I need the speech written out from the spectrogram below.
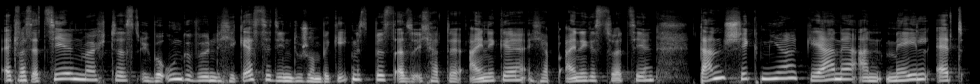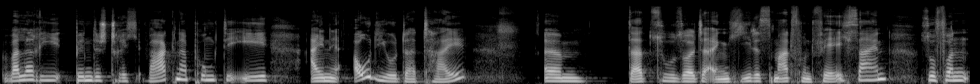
etwas erzählen möchtest über ungewöhnliche Gäste, denen du schon begegnet bist, also ich hatte einige, ich habe einiges zu erzählen, dann schick mir gerne an mail at valerie-wagner.de eine Audiodatei. Ähm, dazu sollte eigentlich jedes Smartphone fähig sein, so von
